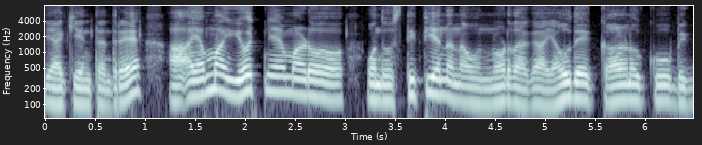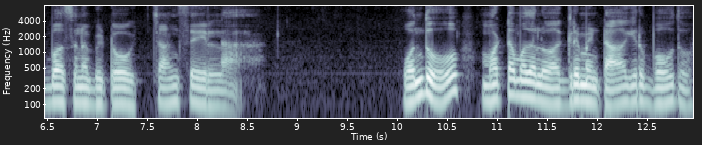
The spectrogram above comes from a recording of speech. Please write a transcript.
ಯಾಕೆ ಅಂತಂದರೆ, ಆ ಅಮ್ಮ ಯೋಚನೆ ಮಾಡೋ ಒಂದು ಸ್ಥಿತಿಯನ್ನು ನಾವು ನೋಡಿದಾಗ ಯಾವುದೇ ಕಾರಣಕ್ಕೂ ಬಿಗ್ ಬಾಸನ್ನು ಬಿಟ್ಟು ಚಾನ್ಸೇ ಇಲ್ಲ. ಒಂದು ಮೊಟ್ಟ ಮೊದಲು ಅಗ್ರಿಮೆಂಟ್ ಆಗಿರ್ಬೋದು.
